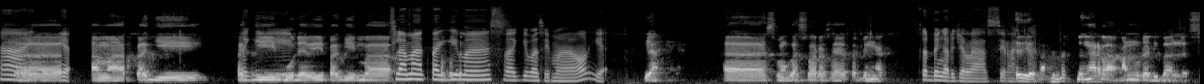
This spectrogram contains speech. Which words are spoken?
Hai, eh, ya. selamat pagi, Pagi. pagi Bu Dewi, pagi Mbak. Selamat pagi Mas. Lagi Mas Imal, ya. Ya, eh, semoga suara saya terdengar. Terdengar jelas, silakan. Eh, ya, pasti terdengar lah, kan udah dibales.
